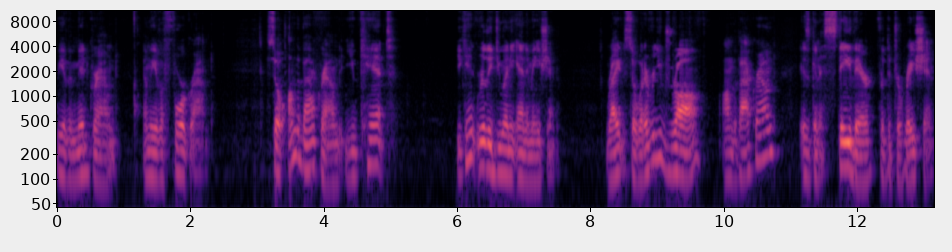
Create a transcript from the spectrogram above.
we have a midground, and we have a foreground. So on the background, you can't, you can't really do any animation, right? So whatever you draw on the background is gonna stay there for the duration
